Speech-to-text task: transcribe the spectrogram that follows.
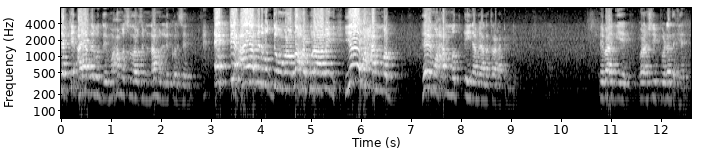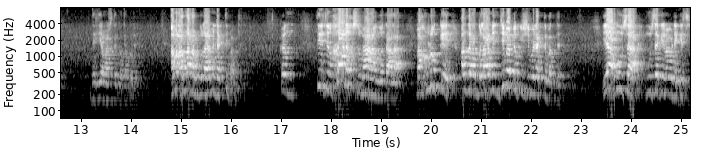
চারটি আয়াতের মধ্যে মোহাম্মদ সাল্লাহ আসলামের নাম উল্লেখ করেছেন। একটি আয়াতের মধ্যে আমার আল্লাহ রাব্বুল আলামিন, ইয়া মোহাম্মদ, হে মোহাম্মদ, এই নামে আল্লাহ তারা ডাকেননি। এবার গিয়ে কোরআন শরীফ পড়ে দেখেন। দেখি আমার সাথে কথা বলে। আমার আল্লাহ রাব্বুল আলামিন ডাকতে পারতেন কারণ তিনি ছিলেন সুবহানাহু ওয়া তাআলা। মাখলুককে আল্লাহ রাব্বুল আলামিন যেভাবে খুশি করে ডাকতে পারতেন। ইয়া মুসা, মুসাকে এভাবে ডেকেছে।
